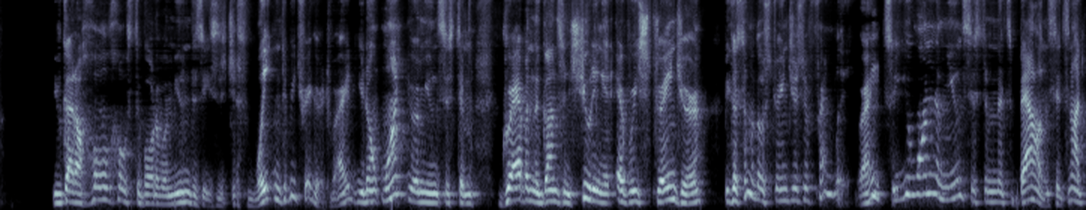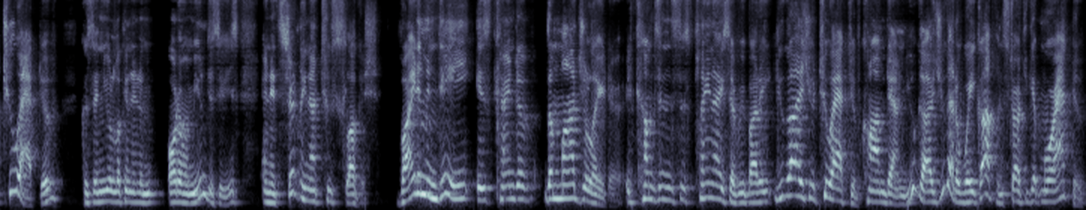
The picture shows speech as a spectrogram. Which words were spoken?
you've got a whole host of autoimmune diseases just waiting to be triggered, right? You don't want your immune system grabbing the guns and shooting at every stranger because some of those strangers are friendly, right? So you want an immune system that's balanced. It's not too active because then you're looking at an autoimmune disease, and it's certainly not too sluggish. Vitamin D is kind of the modulator. It comes in and says, play nice, everybody. You guys, you're too active. Calm down. You guys, you got to wake up and start to get more active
